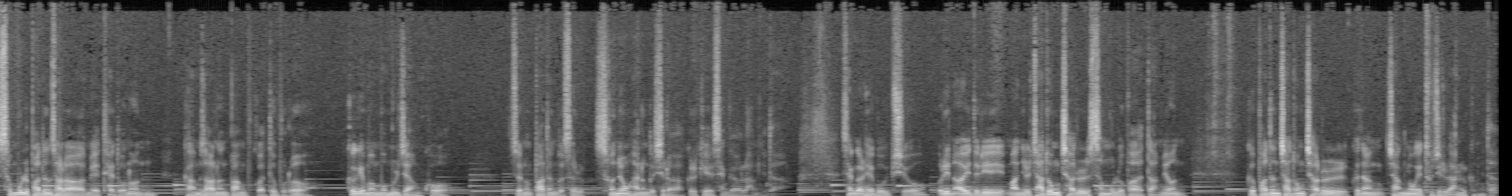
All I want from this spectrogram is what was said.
선물을 받은 사람의 태도는 감사하는 방법과 더불어 거기에만 머물지 않고 저는 받은 것을 선용하는 것이라 그렇게 생각을 합니다. 생각을 해보십시오. 어린 아이들이 만일 자동차를 선물로 받았다면 그 받은 자동차를 그냥 장롱에 두지를 않을 겁니다.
